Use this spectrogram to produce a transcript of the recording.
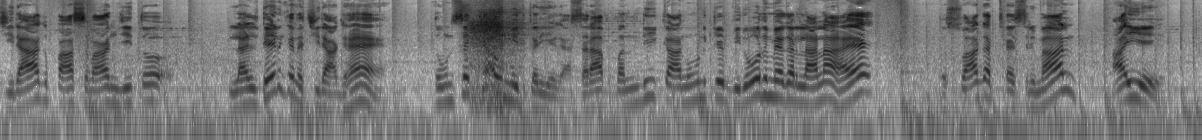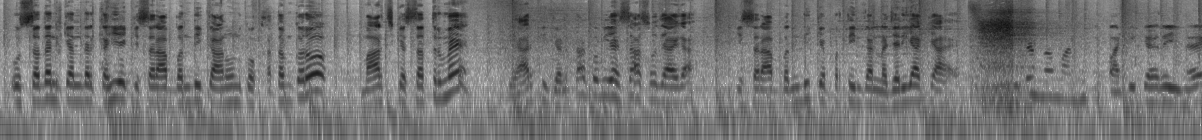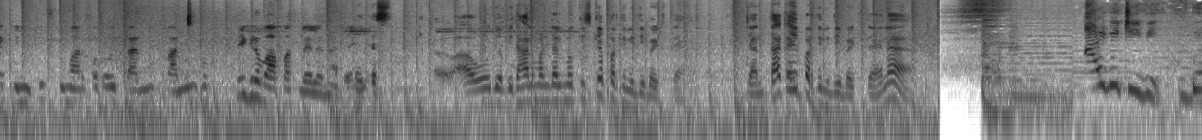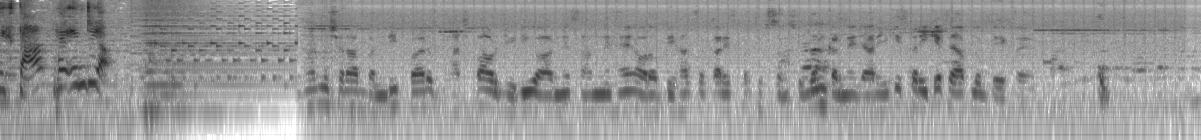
चिराग पासवान जी तो ललटेन के न चिराग हैं तो उनसे क्या उम्मीद करिएगा? शराबबंदी कानून के विरोध में अगर लाना है तो स्वागत है श्रीमान। आइए उस सदन के अंदर कहिए कि शराबबंदी कानून को खत्म करो। मार्च के सत्र में बिहार की जनता को भी एहसास हो जाएगा कि शराबबंदी के प्रति इनका नज़रिया क्या है। मांझी की पार्टी कह रही है कि नीतीश कुमार को तो इस कानून को शीघ्र वापस ले लेना चाहिए। आ, वो जो विधानमंडल में किसके प्रतिनिधि बैठते हैं? जनता का ही प्रतिनिधि बैठते हैं ना? आईवीटीवी देखता है इंडिया। बिहार में शराबबंदी पर भाजपा और जेडीयू आमने सामने है और अब बिहार सरकार इस पर कुछ संशोधन करने जा रही है। किस तरीके से आप लोग देख रहे हैं?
